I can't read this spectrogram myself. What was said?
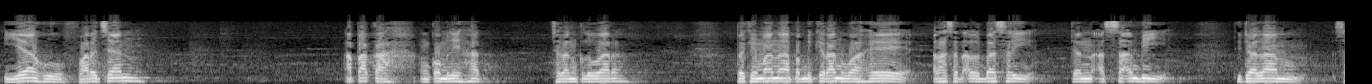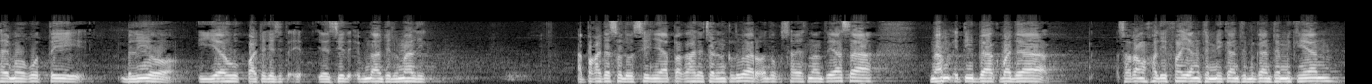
iyahu farjan? Apakah engkau melihat jalan keluar? Bagaimana pemikiran wahai Al-Hasan Al-Basri dan As-Sa'bi Di dalam saya mengikuti beliau Iyahu kepada Yazid, Yazid Ibn Abdul Malik? Apakah ada solusinya? Apakah ada jalan keluar untuk saya senantiasa Nam itiba kepada seorang khalifah yang demikian demikian demikian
